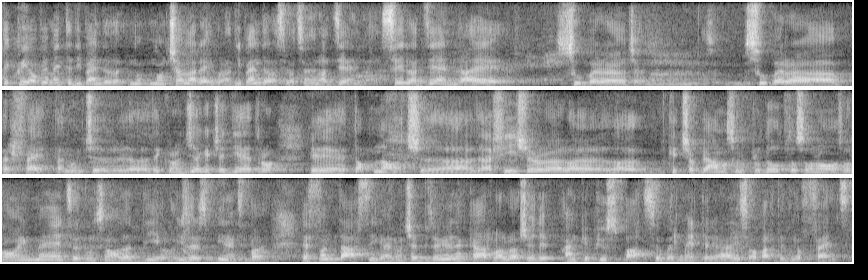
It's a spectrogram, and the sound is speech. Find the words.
E qui ovviamente dipende, non c'è una regola, dipende dalla situazione dell'azienda. Se l'azienda è super, cioè, super uh, perfetta, la tecnologia che c'è dietro è top notch, uh, le feature uh, che abbiamo sul prodotto sono, sono immense, funzionano da Dio, la user experience è fantastica e non c'è bisogno di attaccarla, allora c'è anche più spazio per mettere la parte di offense.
